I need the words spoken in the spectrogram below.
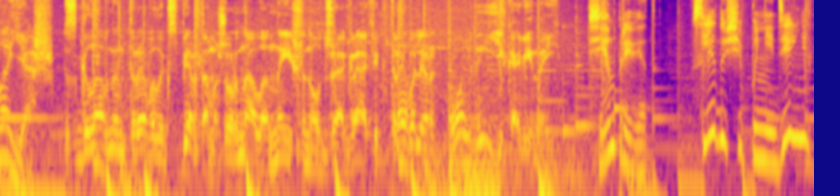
«Вояж» с главным travel-экспертом журнала National Geographic Traveler Ольгой Яковиной. Всем привет! В следующий понедельник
